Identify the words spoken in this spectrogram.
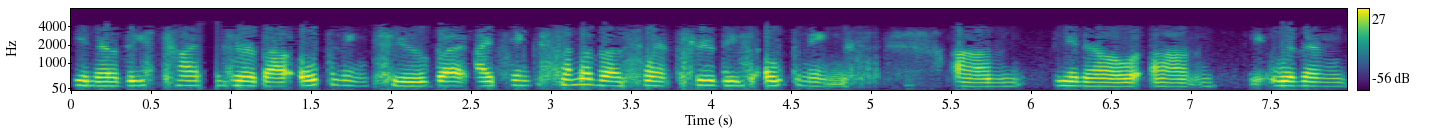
you know these times are about opening to but i think some of us went through these openings um you know um within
